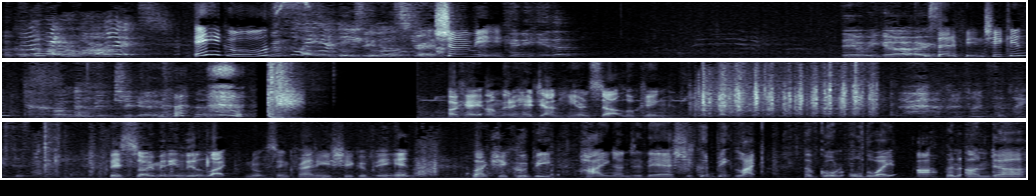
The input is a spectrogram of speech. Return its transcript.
A kookaburra bar? What? Eagles? We've got eagles in Australia. Show me. Can you hear them? There we go. Is that a bin chicken? Oh, little bit chicken. okay, I'm gonna head down here and start looking. I've got to find some places. There's so many little like nooks and crannies she could be in. Like she could be hiding under there. She could be like have gone all the way up and under.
